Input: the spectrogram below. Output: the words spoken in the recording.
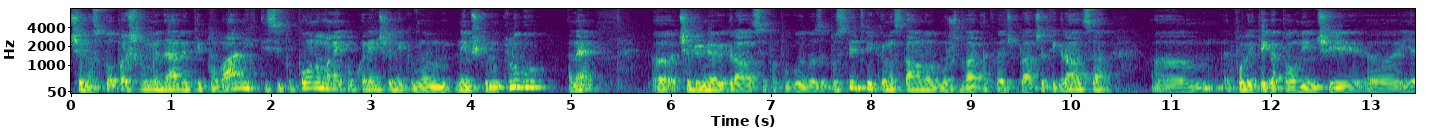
če nastopaš v mednarodnih tekmovanjih, ti si popolnoma nekonkurenčen nekemu nemškemu klubu. Ne? Eh, če bi imel igralce, pa pogodbo za poslitvi, ker enostavno moraš dvakrat več plačati igralca. Um, poleg tega pa v Nemčiji uh, je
